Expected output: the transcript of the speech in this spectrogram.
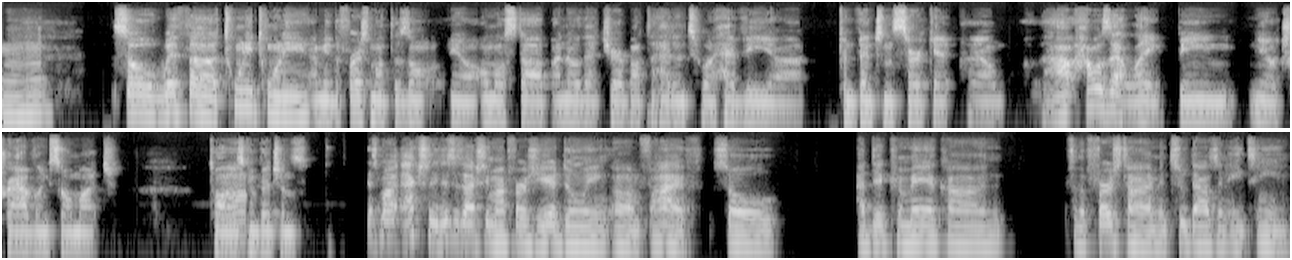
Mm-hmm so with uh 2020 i mean the first month is you know almost up i know that you're about to head into a heavy uh convention circuit you know how how is that like being you know traveling so much to all these um, conventions. it's my actually this is actually my first year doing um five. So i did kamehacon for the first time in 2018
